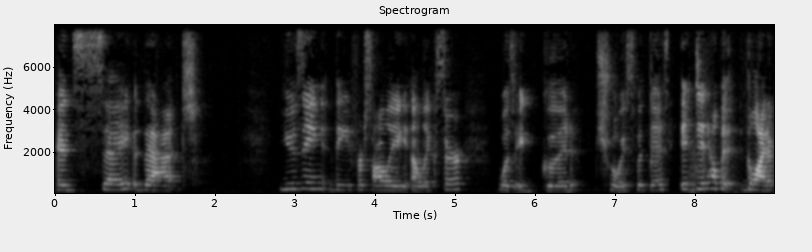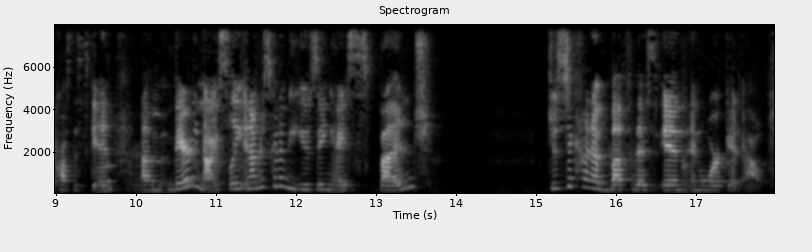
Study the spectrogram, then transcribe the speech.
and say that using the Farsali Elixir was a good choice with this. It did help it glide across the skin um, very nicely. And I'm just going to be using a sponge just to kind of buff this in and work it out.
